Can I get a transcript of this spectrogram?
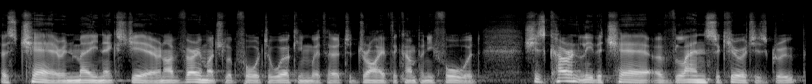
as chair in May next year. And I very much look forward to working with her to drive the company forward. She's currently the chair of Land Securities Group,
